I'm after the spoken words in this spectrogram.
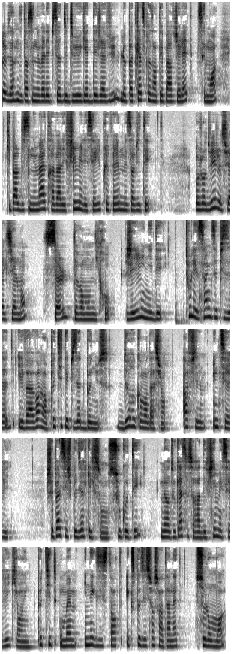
et bienvenue dans ce nouvel épisode de Do You Get Déjà Vu, le podcast présenté par Violette, c'est moi, qui parle de cinéma à travers les films et les séries préférées de mes invités. Aujourd'hui, je suis actuellement seule devant mon micro. J'ai eu une idée. Tous les 5 épisodes, il va avoir un petit épisode bonus, deux recommandations, un film, une série. Je sais pas si je peux dire qu'ils sont sous-cotés, mais en tout cas, ce sera des films et séries qui ont une petite ou même inexistante exposition sur Internet, selon moi,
